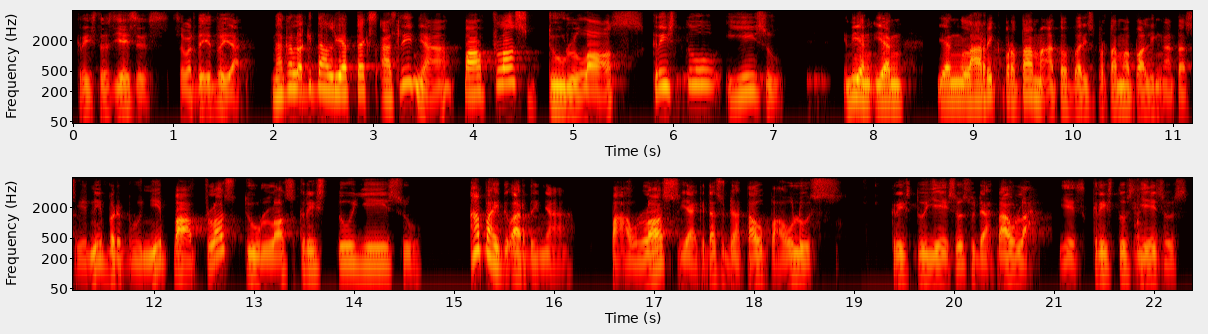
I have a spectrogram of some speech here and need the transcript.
Kristus Yesus. Seperti itu ya. Nah kalau kita lihat teks aslinya, Pavlos doulos Kristus Yesus. Ini yang yang yang larik pertama atau baris pertama paling atas ini berbunyi Pavlos doulos Kristus Yesus. Apa itu artinya? Paulos, ya kita sudah tahu Paulus. Kristus Yesus sudah tahulah. Yes, Kristus Yesus.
